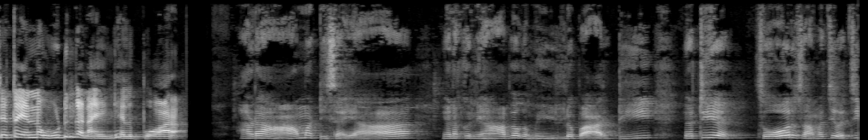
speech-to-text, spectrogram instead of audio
செத்த என்ன விடுங்க நான் எங்கேயாவது போகிறேன் அடா ஆமா டீசாயா. எனக்கு ஞாபகமே இல்லை பாருட்டி எட்டிய சோறு சமைச்சு வச்சு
